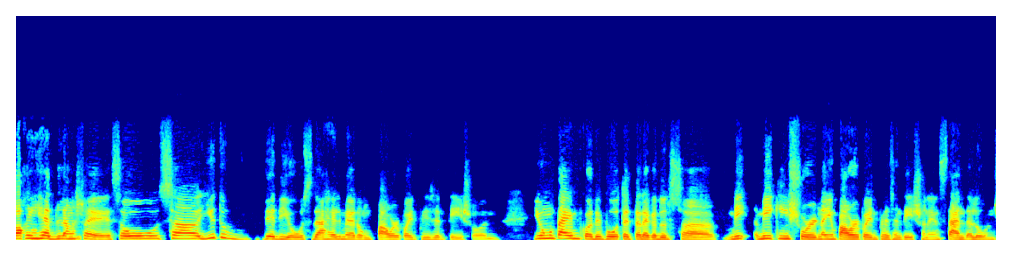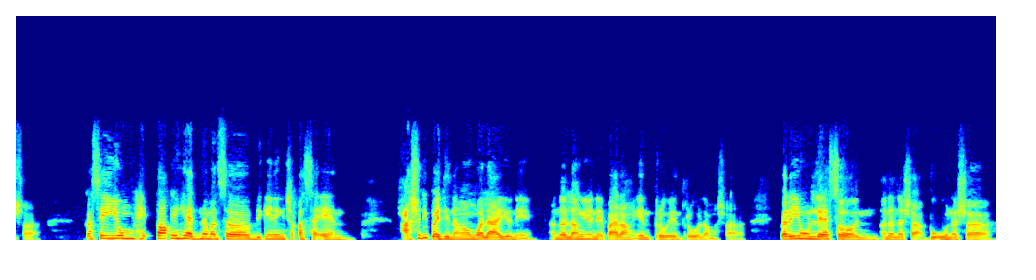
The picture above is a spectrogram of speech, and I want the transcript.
Talking head lang siya eh. So, sa YouTube videos, dahil merong PowerPoint presentation, yung time ko devoted talaga dun sa ma- making sure na yung PowerPoint presentation na yun, standalone siya. Kasi yung he- talking head naman sa beginning tsaka sa end, actually pwede nang wala yun eh. Ano lang yun eh, parang intro-intro lang siya. Pero yung lesson, ano na siya, buo na siya,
